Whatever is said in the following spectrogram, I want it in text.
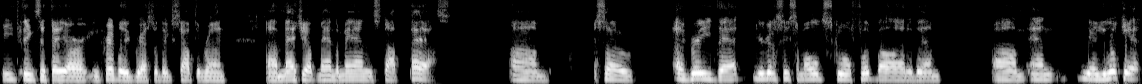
he, he thinks that they are incredibly aggressive. They can stop the run, uh, match up man to man, and stop the pass. Um, so, agreed that you're going to see some old school football out of them. Um, and you know, you look at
